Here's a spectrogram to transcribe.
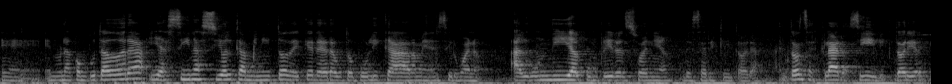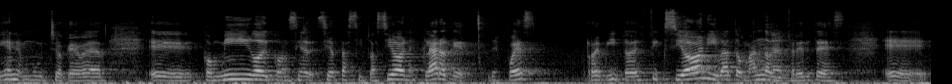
eh, en una computadora y así nació el caminito de querer autopublicarme, decir, bueno, algún día cumplir el sueño de ser escritora. Entonces, claro, sí, Victoria tiene mucho que ver eh, conmigo y con ciertas situaciones. Claro que después repito, es ficción y va tomando diferentes eh,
